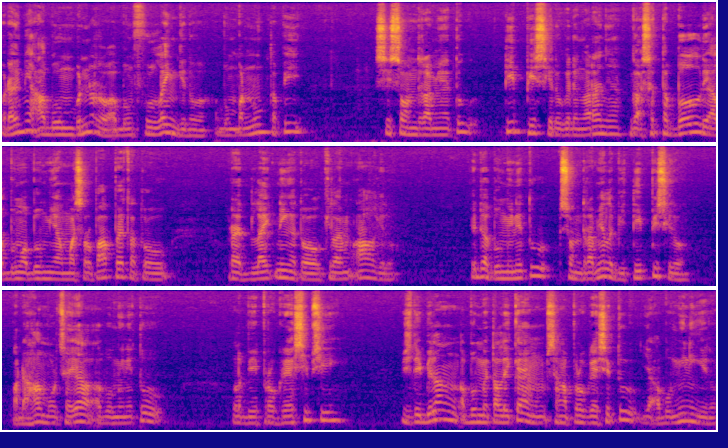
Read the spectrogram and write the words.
Padahal ini album bener loh album full length gitu album penuh tapi si sound drumnya itu tipis gitu kedengarannya. Nggak setebel di album-album yang Master Puppet atau Red Lightning atau Kill Em All gitu. Jadi album ini tuh sound drumnya lebih tipis gitu. Padahal menurut saya album ini tuh lebih progresif sih. Bisa dibilang album Metallica yang sangat progresif tuh ya album ini gitu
